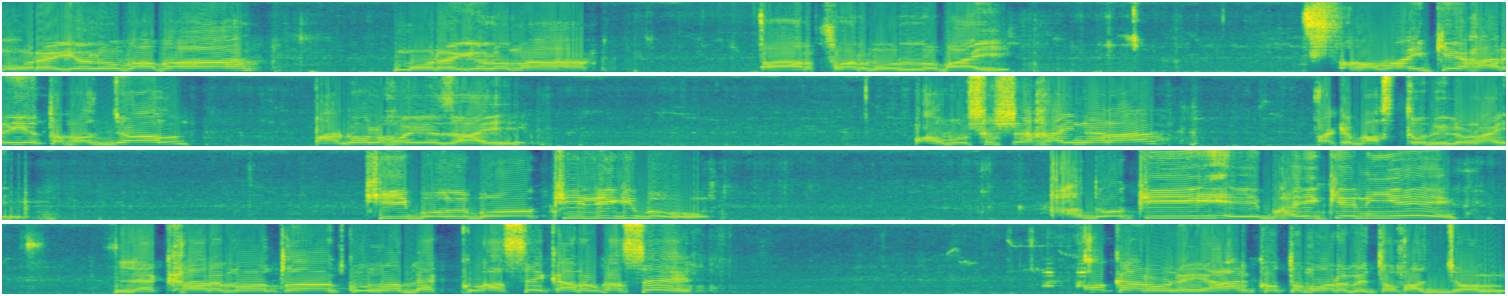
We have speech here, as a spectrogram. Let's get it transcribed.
মরে গেল বাবা। মরে গেল মা। তারপর মরল ভাই, সবাইকে হারিয়ে তফজ্জল পাগল হয়ে যায়। অবশেষে হাই হাইনারা তাকে বাস্ত দিল নাই। কি বলব, কি লিখব? আদৌ কি এই ভাইকে নিয়ে লেখার মতো কোনো বাক্য আছে কারও কাছে অকারণে আর কত মরবে তফাজ্জল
